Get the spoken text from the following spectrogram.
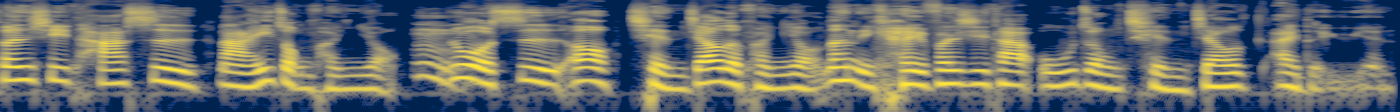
分析他是哪一种朋友。嗯如果是哦浅交的朋友，那你可以分析他五种浅交爱的语言。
